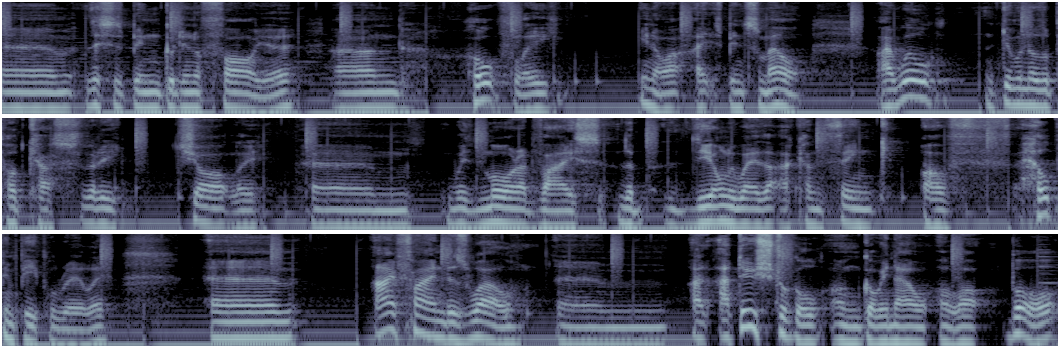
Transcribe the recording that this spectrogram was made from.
um, this has been good enough for you, and hopefully, you know, it's been some help. I will do another podcast very shortly um, with more advice. The the only way that I can think of helping people really. Um, I find as well. Um, I, I do struggle on going out a lot, but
